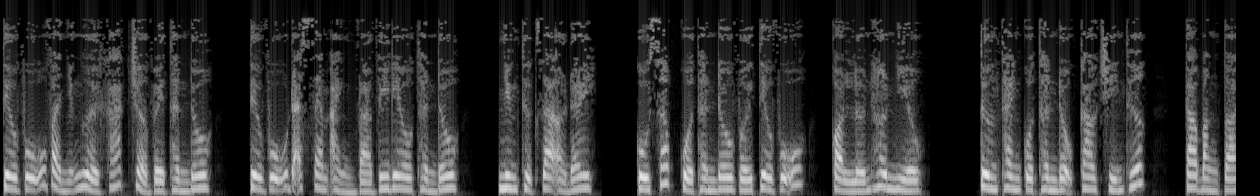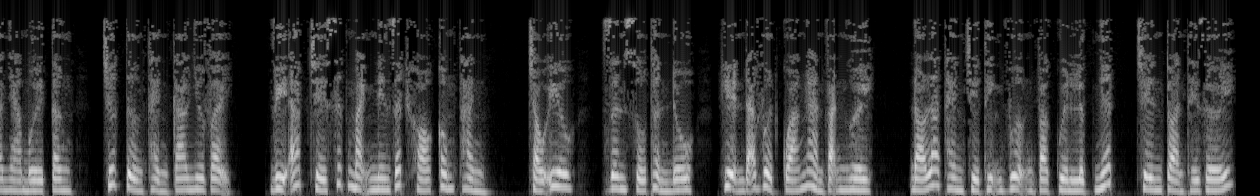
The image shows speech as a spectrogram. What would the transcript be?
Tiêu Vũ và những người khác trở về thần đô. Tiêu Vũ đã xem ảnh và video thần đô. Nhưng thực ra ở đây, cú sốc của thần đô với Tiêu Vũ còn lớn hơn nhiều. Tường thành của thần độ cao 9 thước, cao bằng tòa nhà 10 tầng, trước tường thành cao như vậy. Vì áp chế sức mạnh nên rất khó công thành. Cháu yêu, dân số thần đô hiện đã vượt quá ngàn vạn người. Đó là thành trì thịnh vượng và quyền lực nhất trên toàn thế giới.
